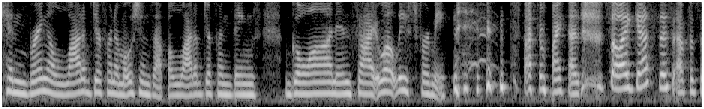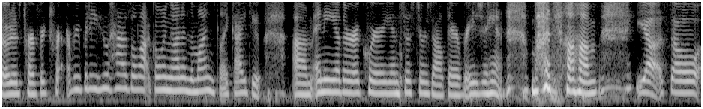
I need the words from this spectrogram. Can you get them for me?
can bring a lot of different emotions up, a lot of different things go on inside. Well, at least for me, inside of my head. So I guess this episode is perfect for everybody who has a lot going on in the mind, like I do. Um, any other Aquarian sisters out there, raise your hand. But um, yeah, so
